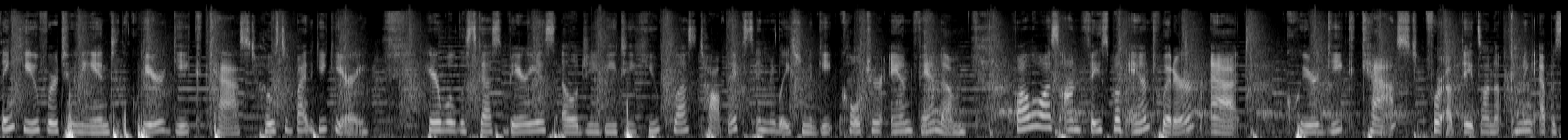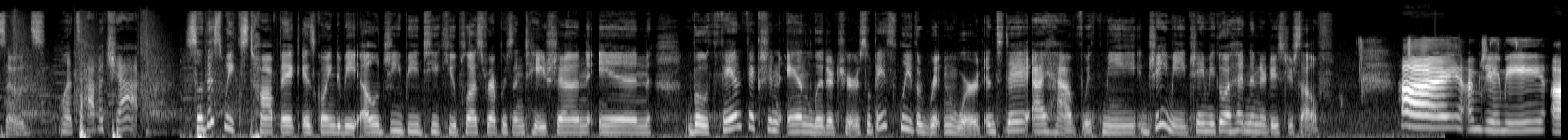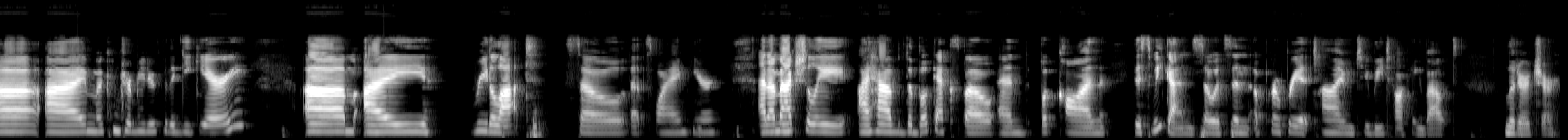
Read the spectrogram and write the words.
Thank you for tuning in to the Queer Geek Cast hosted by the Geekiary. Here we'll discuss various LGBTQ plus topics in relation to geek culture and fandom. Follow us on Facebook and Twitter at Queer Geek Cast for updates on upcoming episodes. Let's have a chat. So this week's topic is going to be LGBTQ plus representation in both fan fiction and literature. So basically the written word. And today I have with me Jamie. Jamie, go ahead and introduce yourself. Hi, I'm Jamie. Uh, I'm a contributor for the Geekiary. Um, I read a lot, so that's why I'm here. And I'm actually I have the Book Expo and BookCon this weekend, so it's an appropriate time to be talking about literature.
